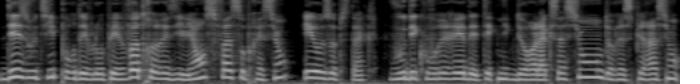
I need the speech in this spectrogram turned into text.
des outils pour développer votre résilience face aux pressions et aux obstacles. Vous découvrirez des techniques de relaxation, de respiration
